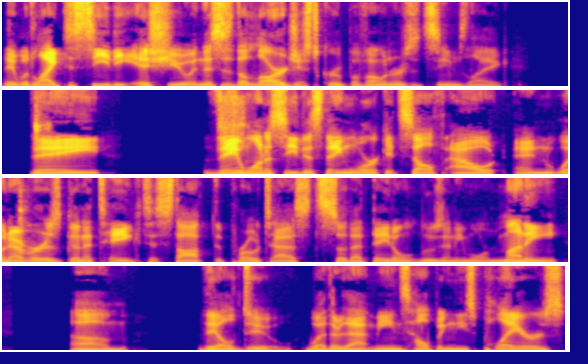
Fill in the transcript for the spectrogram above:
they would like to see the issue. And this is the largest group of owners, it seems like. They they want to see this thing work itself out and whatever is going to take to stop the protests so that they don't lose any more money um they'll do whether that means helping these players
